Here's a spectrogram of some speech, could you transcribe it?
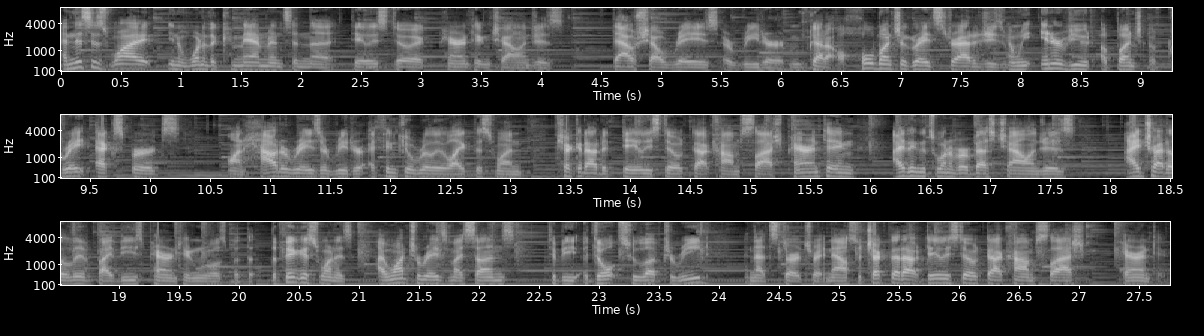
And this is why, you know, one of the commandments in the Daily Stoic parenting challenges thou shalt raise a reader. We've got a, a, whole bunch of great strategies, and we interviewed a bunch of great experts on how to raise a reader. I think you'll really like this one. Check it out at dailystoic.com slash parenting. I think it's one of our best challenges. I try to live by these parenting rules, but the, the biggest one is I want to raise my sons to be adults who love to read, and that starts right now. So check that out, dailystoic.com slash parenting.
